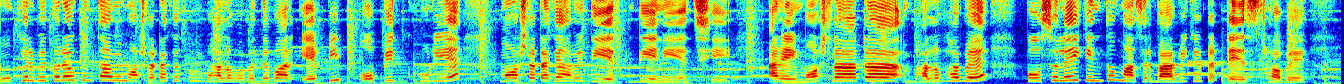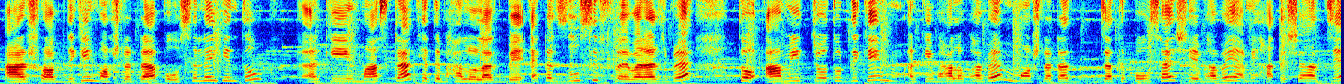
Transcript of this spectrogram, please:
মুখের ভেতরেও কিন্তু আমি মশলাটাকে খুবই ভালোভাবে দেবো আর এপিট ওপিট ঘুরিয়ে মশলাটাকে আমি দিয়ে দিয়ে নিয়েছি। আর এই মশলাটা ভালোভাবে পৌঁছলেই কিন্তু মাছের বারবিকিউটা টেস্ট হবে। আর সব দিকেই মশলাটা পৌঁছলেই কিন্তু আর কি মাছটা খেতে ভালো লাগবে। একটা জুসি ফ্লেভার আসবে। তো আমি চতুর্দিকেই আর কি ভালোভাবে মশলাটা যাতে পৌঁছায় সেভাবেই আমি হাতের সাহায্যে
